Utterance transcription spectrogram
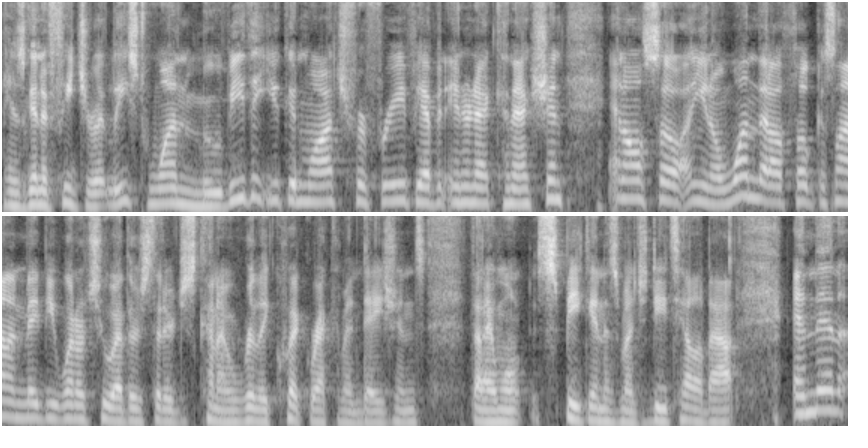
is going to feature at least one movie that you can watch for free if you have an internet connection, and also, you know, one that I'll focus on, and maybe one or two others that are just kind of really quick recommendations that I won't speak in as much detail about. And then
